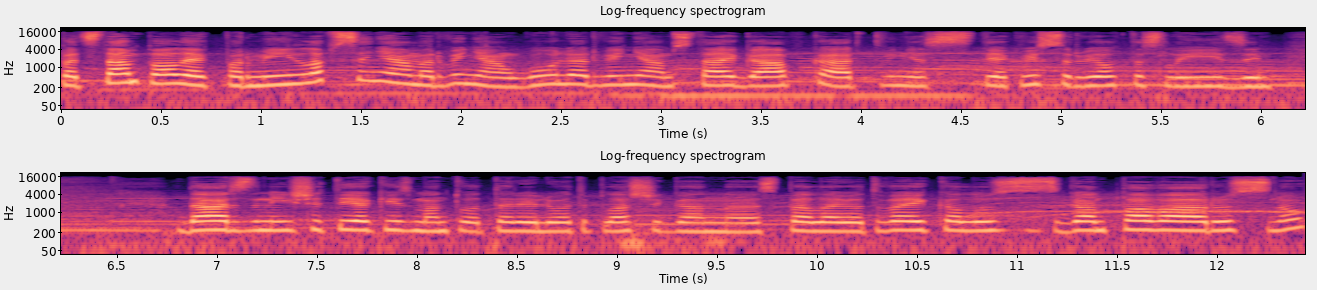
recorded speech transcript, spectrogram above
pēc tam paliek par mīļu lapsiņām, ar viņām guļ, ar viņām staigā apkārt, viņas tiek visur vilktas līdzi. Dārzenīši tiek izmantot arī ļoti plaši, gan spēlējot veikalus, gan pavārus. Nu,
